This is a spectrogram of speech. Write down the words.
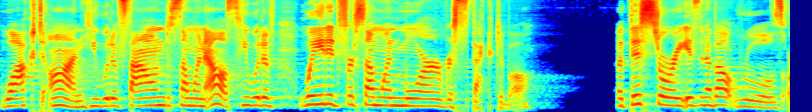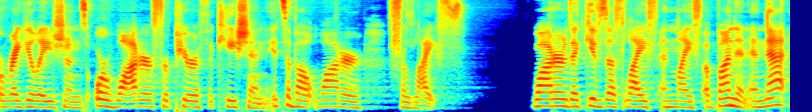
walked on. He would have found someone else. He would have waited for someone more respectable. But this story isn't about rules or regulations or water for purification. It's about water for life. Water that gives us life and life abundant. And that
